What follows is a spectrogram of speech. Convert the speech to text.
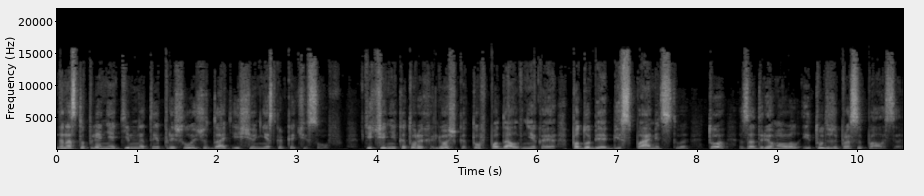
До наступления темноты пришлось ждать еще несколько часов, течение которых Лешка то впадал в некое подобие беспамятства, то задремывал и тут же просыпался,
